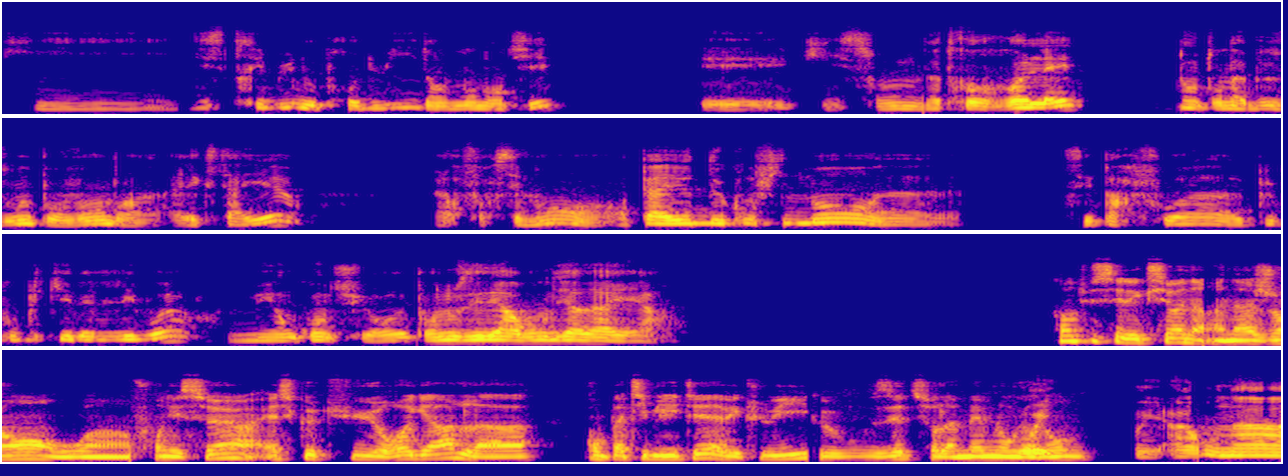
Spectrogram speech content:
qui distribuent nos produits dans le monde entier et qui sont notre relais dont on a besoin pour vendre à l'extérieur. Alors forcément, en période de confinement, euh, c'est parfois plus compliqué d'aller les voir, mais on compte sur eux pour nous aider à rebondir derrière. Quand tu sélectionnes un agent ou un fournisseur, est-ce que tu regardes la compatibilité avec lui, que vous êtes sur la même longueur d'onde? Oui, alors on a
